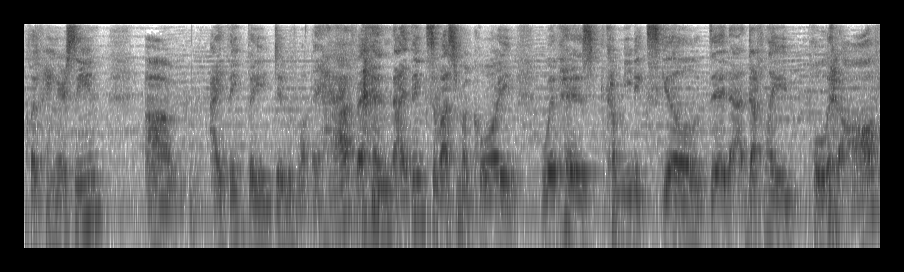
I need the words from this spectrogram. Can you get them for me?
cliffhanger scene. Um, I think they did with what they have, and I think Sylvester McCoy, with his comedic skill, did definitely pull it off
